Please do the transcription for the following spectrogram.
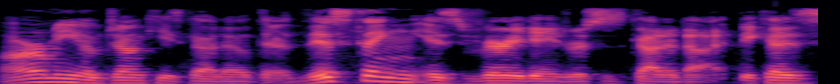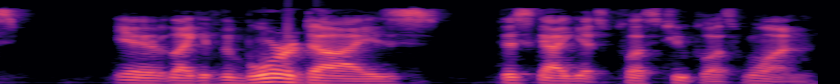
army of junkies got out there? This thing is very dangerous. It's got to die because, you know, like if the boar dies, this guy gets plus two plus one.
